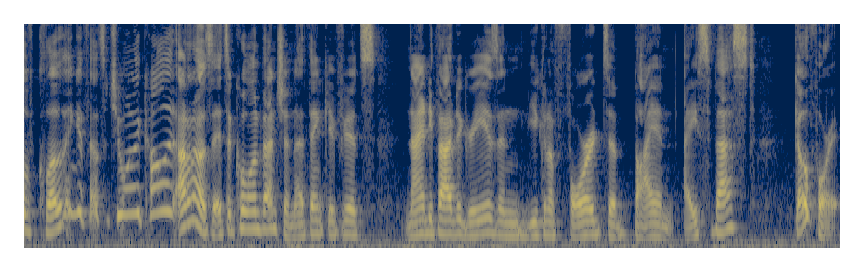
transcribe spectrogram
of clothing, if that's what you want to call it. I don't know. It's, it's a cool invention. I think if it's 95 degrees and you can afford to buy an ice vest, go for it.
